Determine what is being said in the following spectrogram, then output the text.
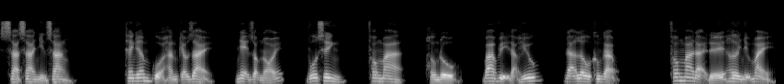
xa xa nhìn sang. Thanh âm của hắn kéo dài, nhẹ giọng nói, vô sinh, phong ma, hồng đồ, ba vị đạo hữu, đã lâu không gặp. Phong ma đại đế hơi nhũ mày.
